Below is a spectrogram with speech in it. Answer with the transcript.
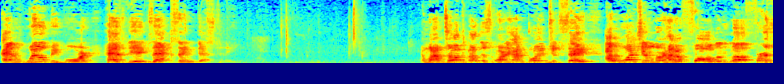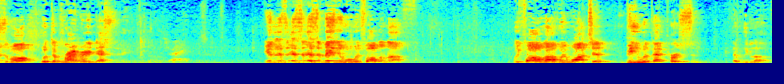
and will be born has the exact same destiny. And what I'm talking about this morning, I'm going to say, I want you to learn how to fall in love, first of all, with the primary destiny. It's, it's, it's amazing when we fall in love. We fall in love, we want to be with that person that we love.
